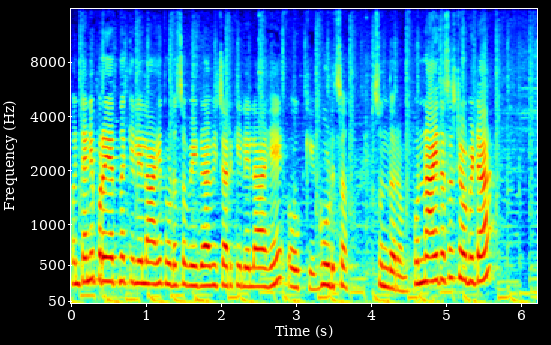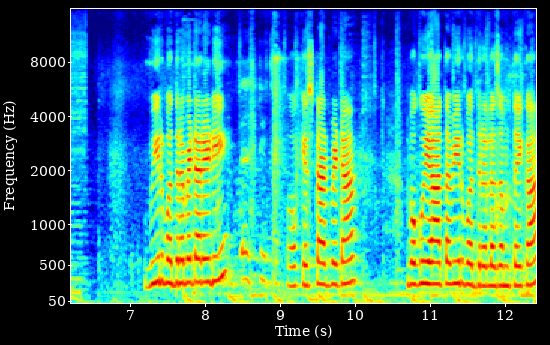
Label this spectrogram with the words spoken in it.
पण त्याने प्रयत्न केलेला आहे थोडंसं वेगळा विचार केलेला आहे. ओके गुडचं सुंदरम. पुन्हा आहे तसंच ठेव बेटा. वीरभद्र बेटा रेडी ओके स्टार्ट बेटा. बघूया आता वीरभद्रला जमतंय का?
